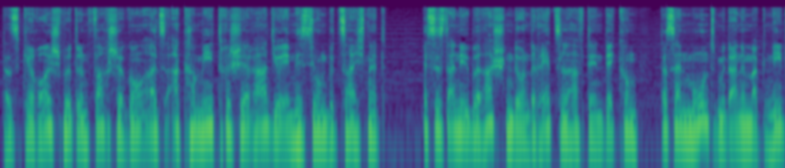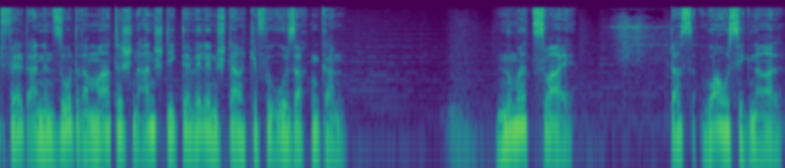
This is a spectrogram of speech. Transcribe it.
Das Geräusch wird im Fachjargon als akametrische Radioemission bezeichnet. Es ist eine überraschende und rätselhafte Entdeckung, dass ein Mond mit einem Magnetfeld einen so dramatischen Anstieg der Wellenstärke verursachen kann. Nummer 2 Das Wow-Signal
